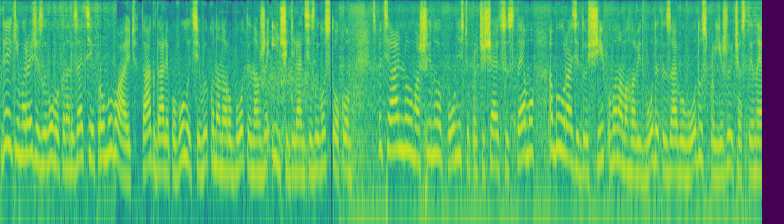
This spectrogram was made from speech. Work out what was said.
Деякі мережі зливової каналізації промивають. Так далі по вулиці виконано роботи на вже іншій ділянці зливостоку. Спеціальною машиною повністю прочищають систему, аби у разі дощів вона могла відводити зайву воду з проїжджої частини.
